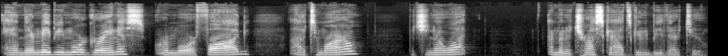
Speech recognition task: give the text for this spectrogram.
And there may be more grayness or more fog uh, tomorrow. But you know what? I'm going to trust God's going to be there too.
